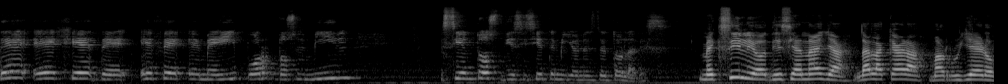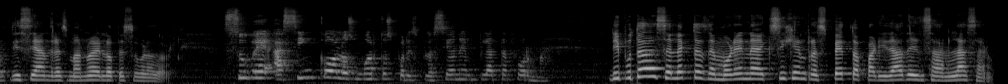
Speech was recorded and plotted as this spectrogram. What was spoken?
DEG de FMI por 12.117 millones de dólares. Me exilio, dice Anaya, da la cara, marrullero, dice Andrés Manuel López Obrador. Sube a cinco los muertos por explosión en plataforma. Diputadas electas de Morena exigen respeto a paridad en San Lázaro.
